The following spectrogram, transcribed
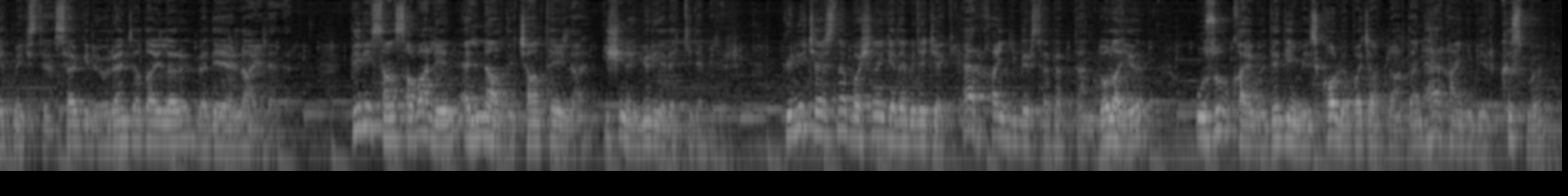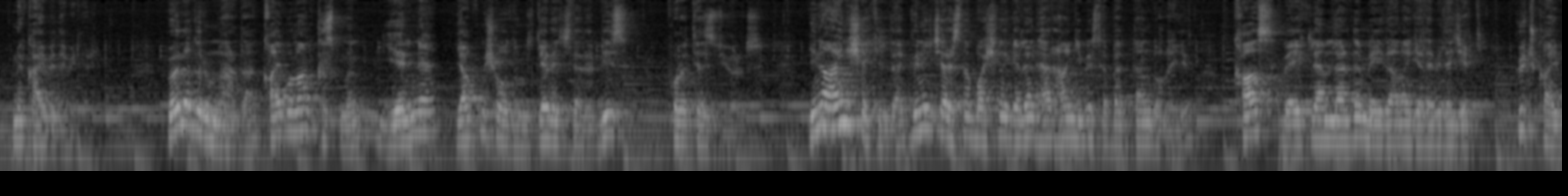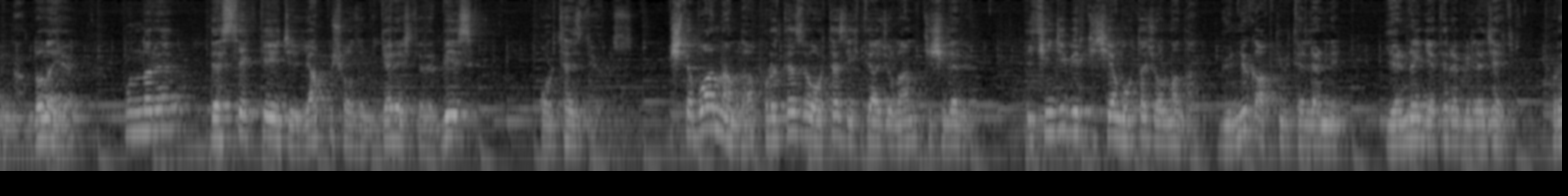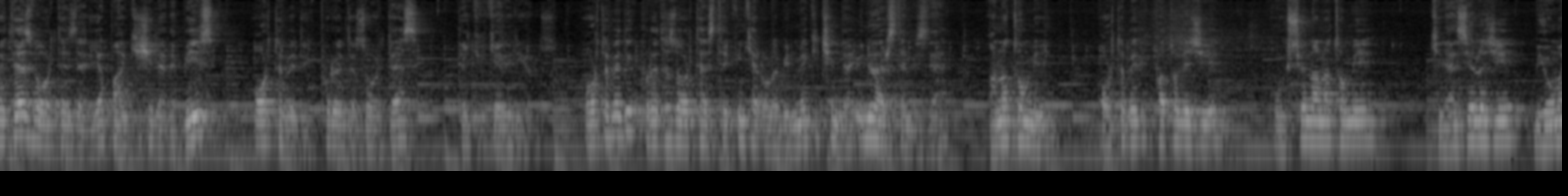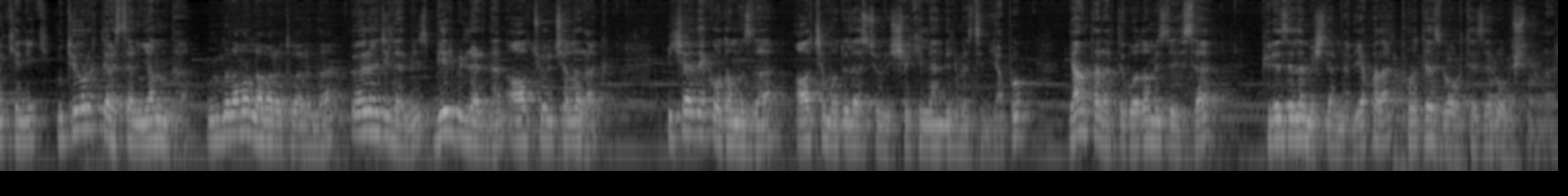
etmek isteyen sevgili öğrenci adayları ve değerli aileler. Bir insan sabahleyin eline aldığı çantayla işine yürüyerek gidebilir. Gün içerisinde başına gelebilecek herhangi bir sebepten dolayı uzuv kaybı dediğimiz kol ve bacaklardan herhangi bir kısmını kaybedebilir. Böyle durumlarda kaybolan kısmın yerine yapmış olduğumuz gereçlere biz protez diyoruz. Yine aynı şekilde gün içerisinde başına gelen herhangi bir sebepten dolayı kas ve eklemlerde meydana gelebilecek güç kaybından dolayı bunları destekleyici yapmış olduğumuz gereçlere biz ortez diyoruz. İşte bu anlamda protez ve ortez ihtiyacı olan kişilerin ikinci bir kişiye muhtaç olmadan günlük aktivitelerini yerine getirebilecek protez ve ortezler yapan kişilere biz ortopedik protez ortez teknikeri diyoruz. Ortopedik protez ortez tekniker olabilmek için de üniversitemizde anatomi, ortopedik patoloji, fonksiyon anatomi, kinezyoloji, biyomekanik bu teorik derslerin yanında uygulama laboratuvarında öğrencilerimiz birbirlerinden alçı ölçü alarak içerideki odamızda alçı modülasyonu şekillendirmesini yapıp yan taraftaki odamızda ise frezeleme işlemleri yaparak protez ve ortezleri oluştururlar.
